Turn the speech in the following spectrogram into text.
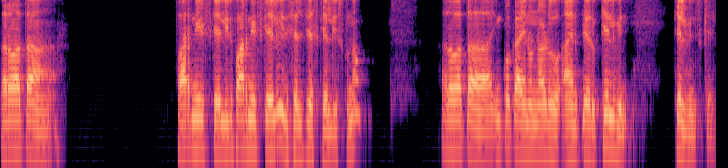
తర్వాత ఫార్నీట్ స్కేల్ ఇది ఫార్నీట్ స్కేల్ ఇది సెల్సియస్ స్కేల్ తీసుకుందాం. తర్వాత ఇంకొక ఆయన ఉన్నాడు ఆయన పేరు కెల్విన్ కెల్విన్ స్కేల్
